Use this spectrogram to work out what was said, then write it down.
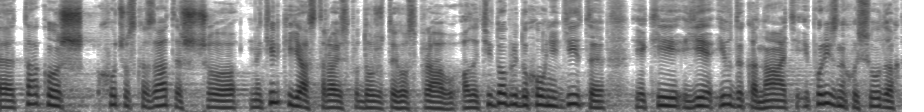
Е, Також хочу сказати, що не тільки я стараюсь продовжити його справу, але ті добрі духовні діти, які є і в деканаті, і по різних усюдах,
